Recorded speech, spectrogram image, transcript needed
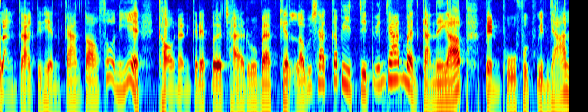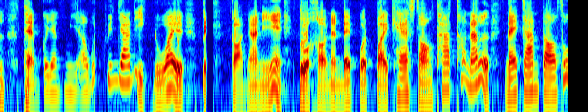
หลังจากที่เห็นการต่อสู้นี้ เขานั้นก็ได้เปิดใช้รูปแบบเคล็ดลับวิชากระบี่จิตวิญญาณเหมือนกันนะครับ เป็นผู้ฝึกวิญญาณ แถมก็ยังมีอาวุธวิญญาณอีกด้วยเป็น ก่อนหน้านี้ ตัวเขานั้นได้ปลดปล่อยแค่สองธาตุเท่านั้น ในการต่อสู้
